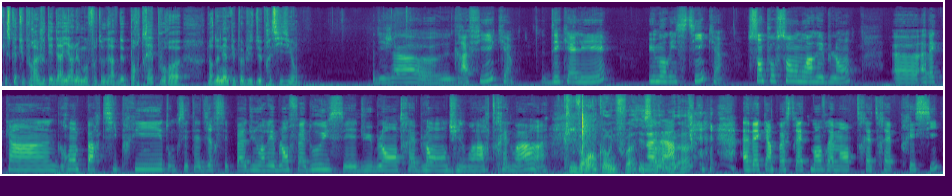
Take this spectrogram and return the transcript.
Qu'est-ce que tu pourrais ajouter derrière le mot photographe de portrait pour euh, leur donner un petit peu plus de précision? Déjà euh, graphique, décalé, humoristique, 100% en noir et blanc. Euh, avec un grand parti pris, donc c'est-à-dire c'est pas du noir et blanc fadouille, c'est du blanc très blanc, du noir très noir, Clivant, encore une fois, c'est ça, Voilà. avec un post-traitement vraiment très très précis,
